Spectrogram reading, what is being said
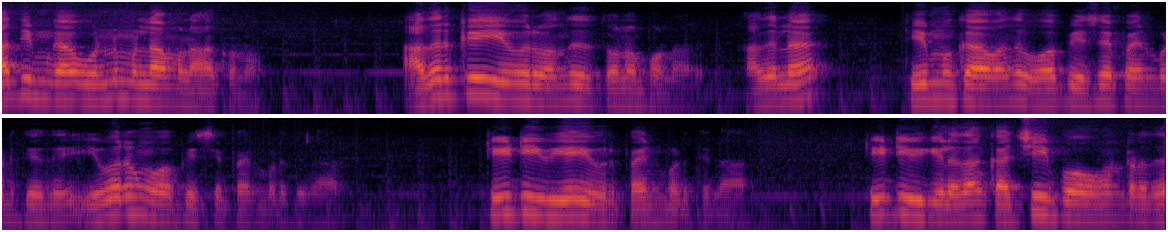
அதிமுக ஒன்றும் இல்லாமல் ஆக்கணும். அதற்கு இவர் வந்து துணை போனார். அதில் திமுக வந்து ஓபிஎஸ்ஸை பயன்படுத்தியது இவரும் ஓபிஎஸ்ஸை பயன்படுத்தினார். டிடிவியை இவர் பயன்படுத்தினார். டிடிவிக்கில் தான் கட்சி போகுன்றத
